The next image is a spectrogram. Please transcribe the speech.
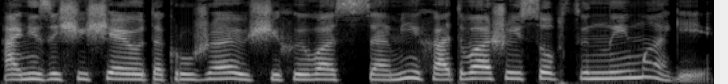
Они защищают окружающих и вас самих от вашей собственной магии.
